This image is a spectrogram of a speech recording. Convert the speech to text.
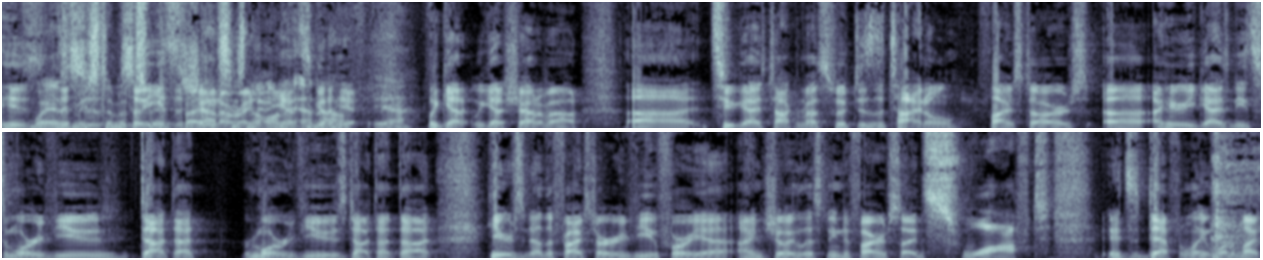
his Where's this Mr. Is, so he gets a McSwift shout face? out He's right not now. on Yeah, it gonna- enough. Yeah. We got we got to shout him out. Uh, two guys talking about Swift is the title, five stars. Uh, I hear you guys need some more review. Dot dot more reviews. Dot dot dot. Here's another five star review for you. I enjoy listening to Fireside Swift. It's definitely one of my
